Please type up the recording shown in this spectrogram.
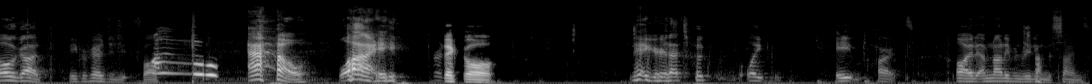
Whee! Oh god. Be prepared to j- fall. Oh. Ow! Why? Critical. Nigger, that took like eight hearts. Oh, I, am not even reading the signs.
